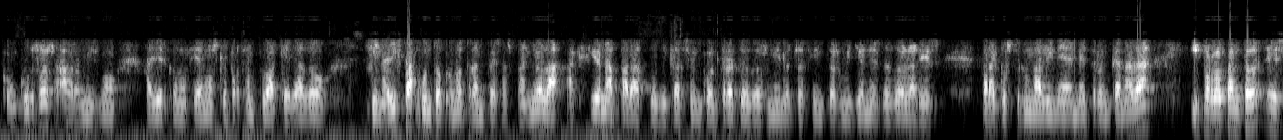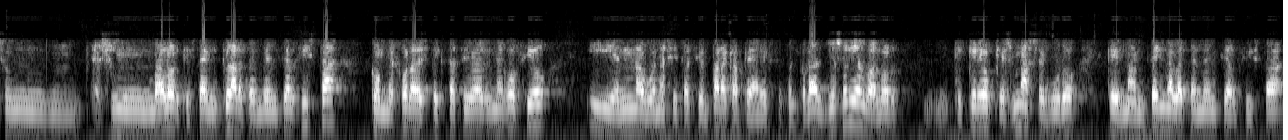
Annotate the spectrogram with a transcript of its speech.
concursos. Ahora mismo, ayer conocíamos que, por ejemplo, ha quedado finalista junto con otra empresa española, Acciona, para adjudicarse un contrato de 2.800 millones de dólares para construir una línea de metro en Canadá y, por lo tanto, es un, es un valor que está en clara tendencia alcista, con mejora de expectativas de negocio y en una buena situación para capear este temporal. Yo sería el valor que creo que es más seguro que mantenga la tendencia alcista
